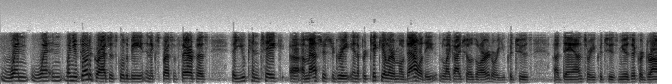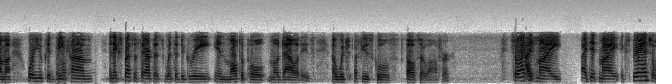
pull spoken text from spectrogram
when when when you go to graduate school to be an expressive therapist, uh, you can take uh, a master's degree in a particular modality, like I chose art, or you could choose uh, dance, or you could choose music or drama, or you could Mhm. become an expressive therapist with a degree in multiple modalities, uh, which a few schools also offer. So I I did see. my I did my experiential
